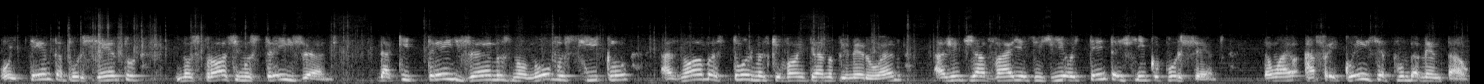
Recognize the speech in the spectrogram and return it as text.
80% nos próximos três anos. Daqui três anos, no novo ciclo, as novas turmas que vão entrar no primeiro ano, a gente já vai exigir 85%. Então a, a frequência é fundamental,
